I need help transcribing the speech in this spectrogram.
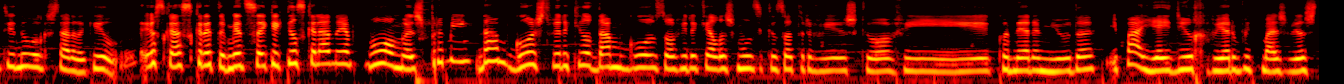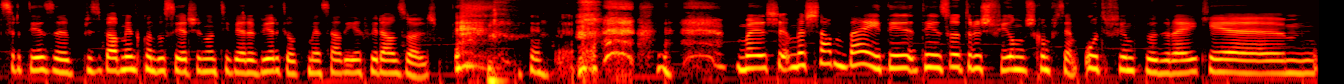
continuo a gostar daquilo. Eu, se calhar, secretamente sei que aquilo se calhar não é bom, mas para mim dá-me gosto ver aquilo, dá-me gozo ouvir aquelas músicas outra vez que eu ouvi quando era miúda. E pá, e hei de o rever muito mais vezes, de certeza, principalmente quando o Sérgio não estiver a ver, que ele começa ali a revirar os olhos. mas, mas sabe bem, tem, tens outros filmes, como por exemplo, outro filme que eu adorei, que é um,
